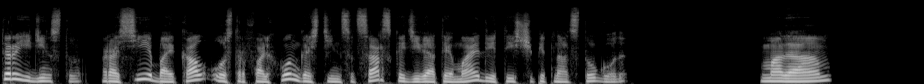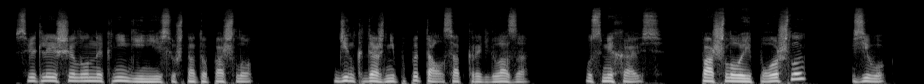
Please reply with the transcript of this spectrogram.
Терроединство. Россия, Байкал, остров Альхон, гостиница «Царская», 9 мая 2015 года. «Мадам?» Светлейшая лунная княгиня, если уж на то пошло. Динка даже не попытался открыть глаза. Усмехаюсь. «Пошло и пошло?» Зевок.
